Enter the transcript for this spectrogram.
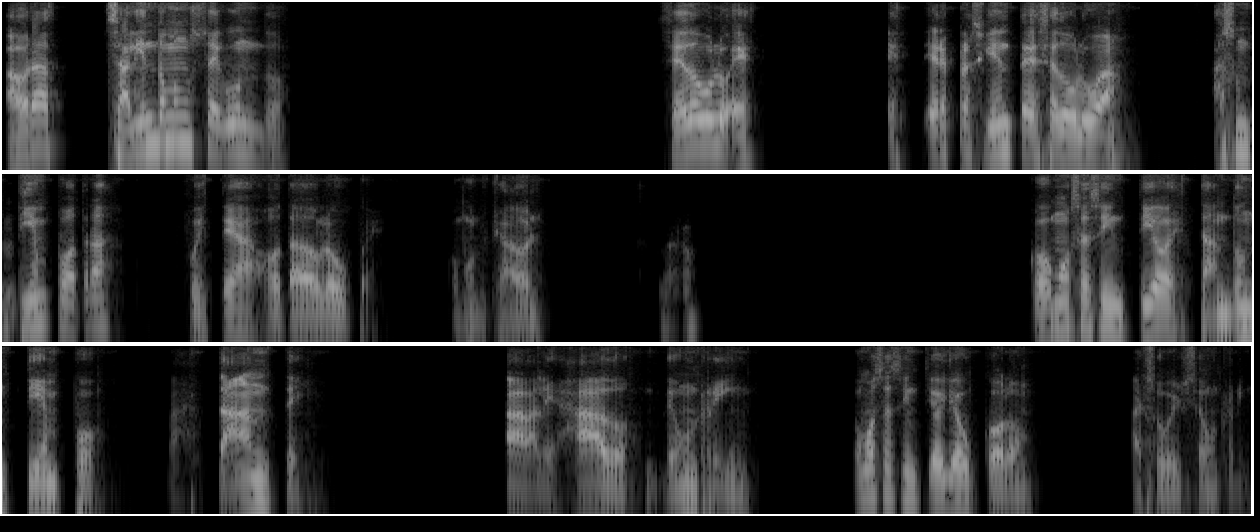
Ahora, saliéndome un segundo. CW eres presidente de CWA. Hace un tiempo atrás fuiste a JWP como luchador. Claro. ¿Cómo se sintió estando un tiempo bastante alejado de un ring? ¿Cómo se sintió Joe Colón al subirse a un ring?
